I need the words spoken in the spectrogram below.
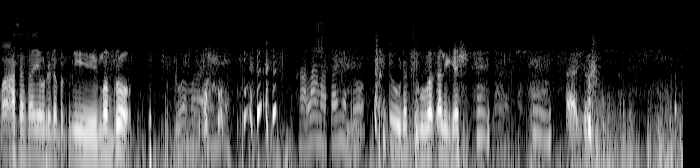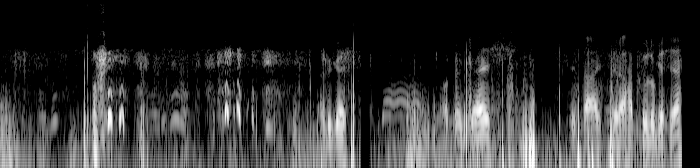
Masa saya udah dapat 5, Bro? Dua mah ini. Kalah matanya, Bro. Aduh, udah tua kali, guys. Aduh. Aduh, guys. Oke, guys. Istirahat dulu, guys ya.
